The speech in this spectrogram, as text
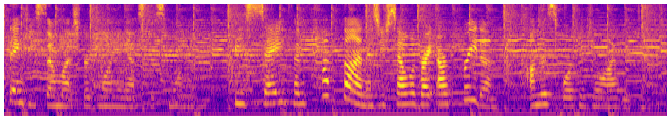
Thank you so much for joining us this morning. Be safe and have fun as you celebrate our freedom on this 4th of July weekend.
